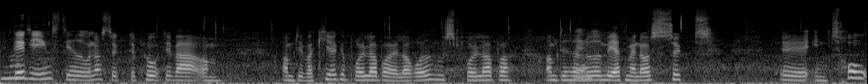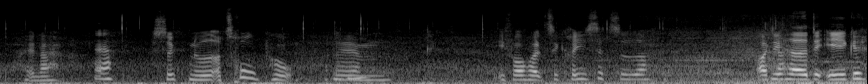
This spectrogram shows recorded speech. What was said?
Nå. Det, de eneste, de havde undersøgt det på, det var, om, om det var kirkebryllupper eller rådhusbryllupper. Om det havde Ja. noget med, at man også søgte øh, en tro, eller Ja. søgte noget at tro på Mhm. øhm, i forhold til krisetider. Og det havde det ikke.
